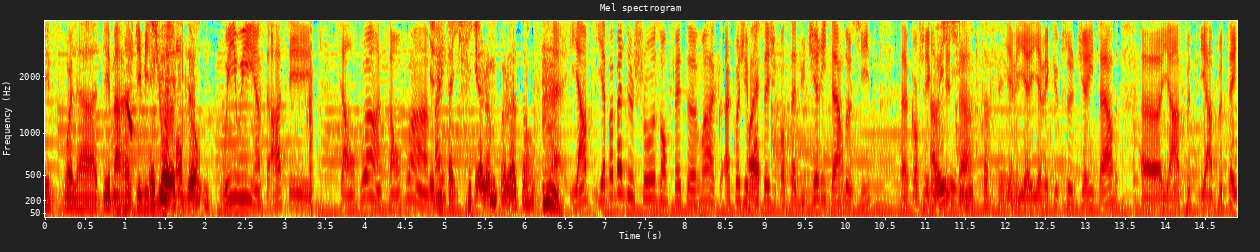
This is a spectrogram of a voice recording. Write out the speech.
Et voilà, démarrage d'émission. dis donc, Oui, oui, hein, ça, ah, ça envoie, hein, ça envoie un il y a du Mike. Ty Seagal un peu là-dedans. Euh, Il y, a un- il y a pas mal de choses en fait. Euh, moi, à, quoi j'ai Ouais. pensé? J'ai pensé à du Jerry Tard aussi euh, quand j'ai Ah écouté oui, ça. oui, tout à fait. Il y, avait, a- il y avait quelque chose de Jerry Tard. Euh, il y a un peu, il y a un peu de Ty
